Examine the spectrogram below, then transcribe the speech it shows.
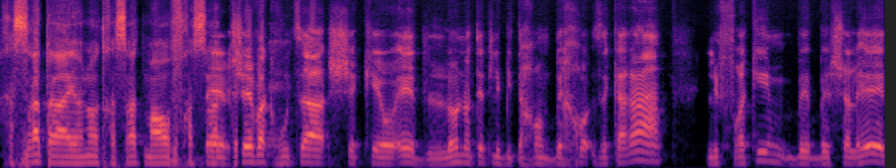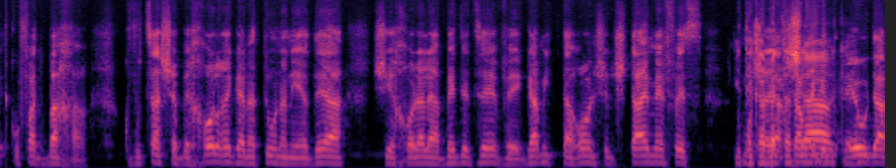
חסרת רעיונות, חסרת מעוף, חסרת... באר שבע קבוצה שכאוהד לא נותנת לי ביטחון. בכ... זה קרה לפרקים בשלהי תקופת בכר. קבוצה שבכל רגע נתון אני יודע שהיא יכולה לאבד את זה, וגם יתרון של 2-0, כמו שהיה עכשיו נגד כן. יהודה,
